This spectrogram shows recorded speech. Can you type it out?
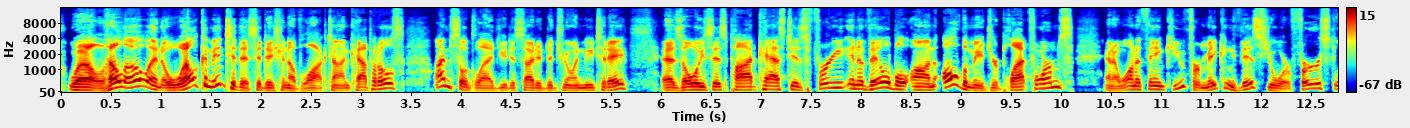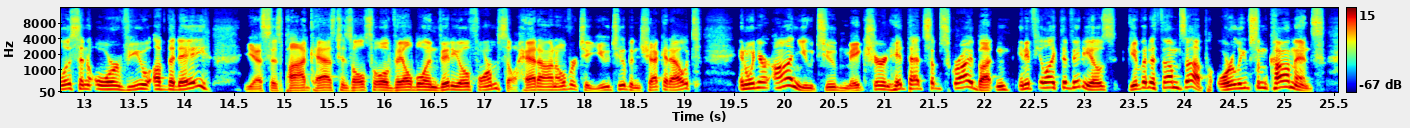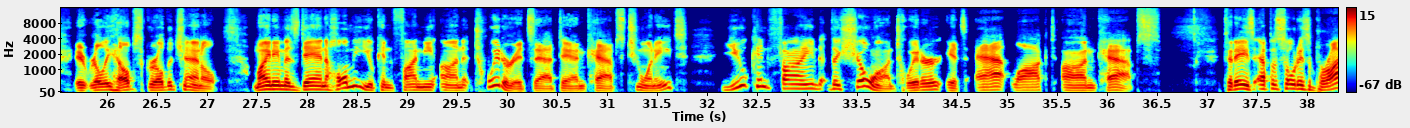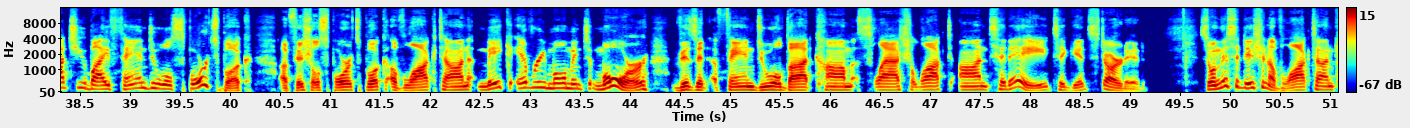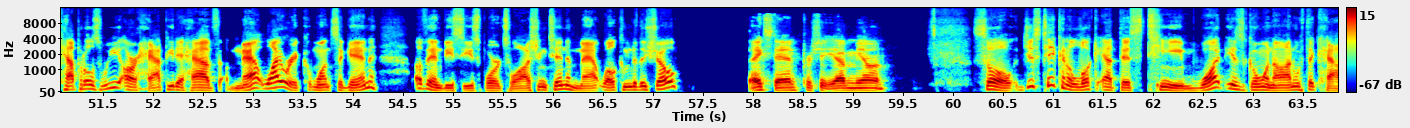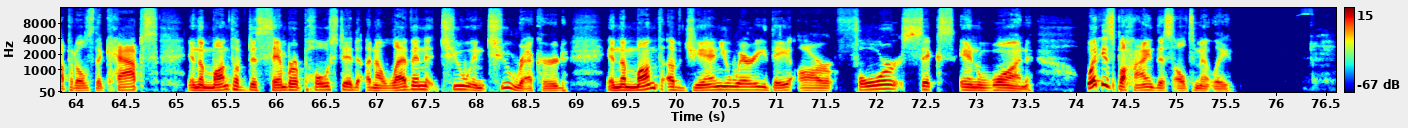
Well, hello and welcome into this edition of Locked On Capitals. I'm so glad you decided to join me today. As always, this podcast is free and available on all the major platforms. And I want to thank you for making this your first listen or view of the day. Yes, this podcast is also available in video form, so head on over to YouTube and check it out. And when you're on YouTube, make sure and hit that subscribe button. And if you like the videos, give it a thumbs up or leave some comments. It really helps grow the channel. My name is Dan Holme. You can find me on Twitter Twitter, it's at Dan DanCaps218. You can find the show on Twitter. It's at Locked On Caps. Today's episode is brought to you by FanDuel Sportsbook, official sportsbook of Locked On. Make every moment more. Visit fanduel.com slash locked on today to get started. So, in this edition of Locked On Capitals, we are happy to have Matt Weyrich once again of NBC Sports Washington. Matt, welcome to the show. Thanks, Dan. Appreciate you having me on. So, just taking a look at this team, what is going on with the Capitals? The Caps in the month of December posted an 11 2 and 2 record. In the month of January, they are 4 6 and 1. What is behind this ultimately?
